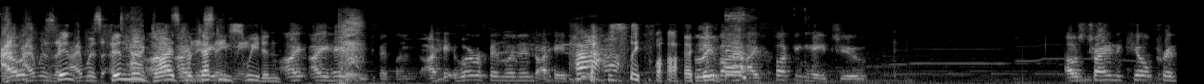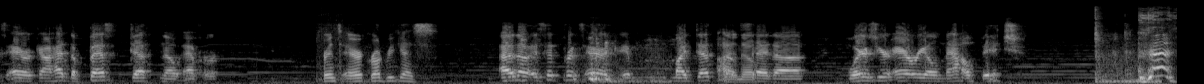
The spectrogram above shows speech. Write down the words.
I, I was- I was, Fin- I was Finland died protecting to. Sweden. I, I hate you, Finland. I hate whoever Finland is. I hate you. Levi. Levi, I fucking hate you. I was trying to kill Prince Eric. I had the best death note ever. Prince Eric Rodriguez. I don't know it said Prince Eric. It, my death note said, uh, "Where's your Ariel now, bitch?"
